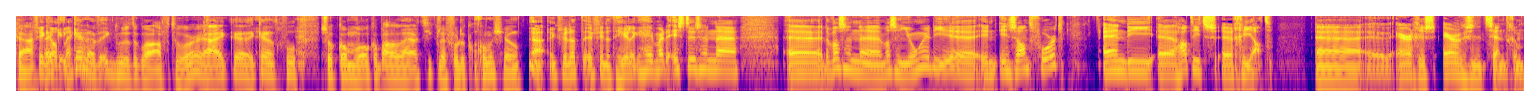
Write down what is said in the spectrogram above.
Ja, vind ik ik, ik ken het. Ik doe het ook wel af en toe hoor. Ja, ik, eh, ik ken het gevoel. Zo komen we ook op allerlei artikelen voor de Show. Ja, ik vind dat, ik vind dat heerlijk. Hey, maar er is dus een, eh, er was een, eh, was een jongen die, eh, in, in Zandvoort. En die eh, had iets eh, gejat. Eh, ergens, ergens in het centrum.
